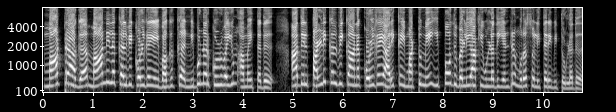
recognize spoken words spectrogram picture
மாற்றாக மாநில கல்விக் கொள்கையை வகுக்க நிபுணர் குழுவையும் அமைத்தது. அதில் பள்ளிக்கல்விக்கான கொள்கை அறிக்கை மட்டுமே இப்போது வெளியாகி உள்ளது என்று முரசொலி தெரிவித்துள்ளது.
